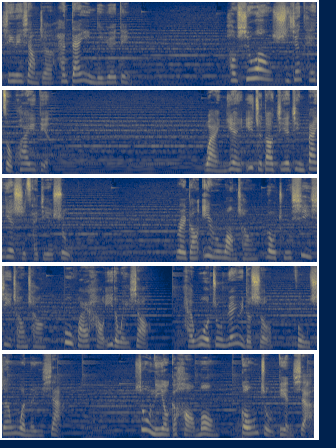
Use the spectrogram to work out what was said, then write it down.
心里想着和丹影的约定。好希望时间可以走快一点。晚宴一直到接近半夜时才结束。瑞刚一如往常，露出细细长长、不怀好意的微笑，还握住渊羽的手，俯身吻了一下。祝你有个好梦，公主殿下。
